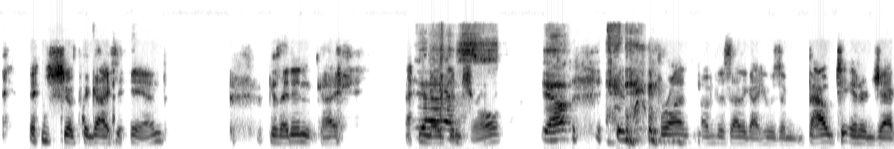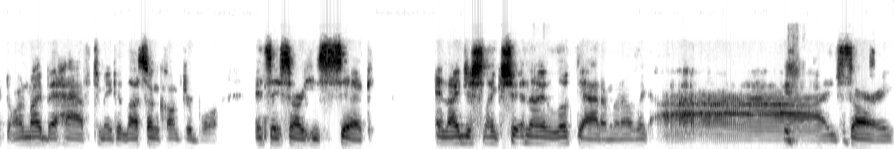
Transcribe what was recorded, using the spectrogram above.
and shook the guy's hand because I didn't, I, I had no control yeah in front of this other guy who was about to interject on my behalf to make it less uncomfortable and say, sorry, he's sick. And I just like, and I looked at him and I was like, ah, I'm sorry.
